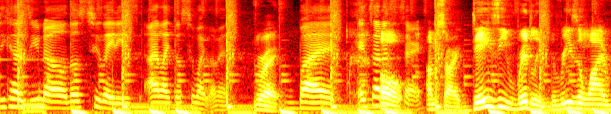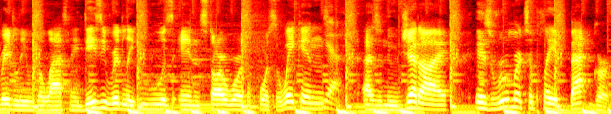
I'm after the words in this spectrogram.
because you know those two ladies. I like those two white women, right. but it's Oh, unnecessary. I'm sorry. Daisy Ridley. The reason why Ridley was the last name. Daisy Ridley, who was in Star Wars: The Force Awakens Yeah. as a new Jedi, is rumored to play Batgirl.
